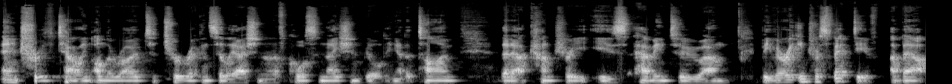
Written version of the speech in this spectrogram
and truth telling on the road to true reconciliation and, of course, nation building at a time that our country is having to um, be very introspective about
